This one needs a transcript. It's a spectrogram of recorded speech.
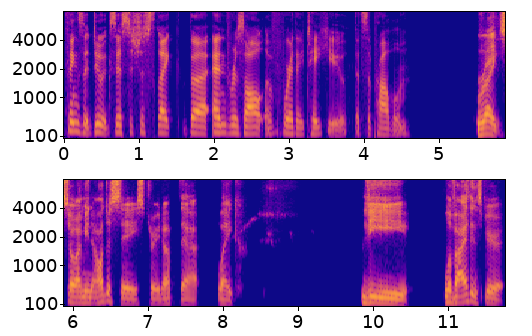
things that do exist. It's just like the end result of where they take you. That's the problem. Right. So, I mean, I'll just say straight up that, like, the Leviathan spirit,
